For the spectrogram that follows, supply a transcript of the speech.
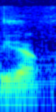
Cuidado.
